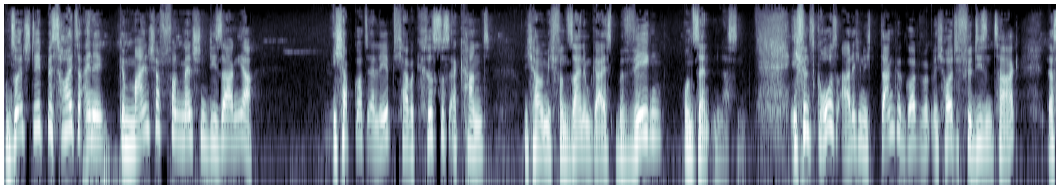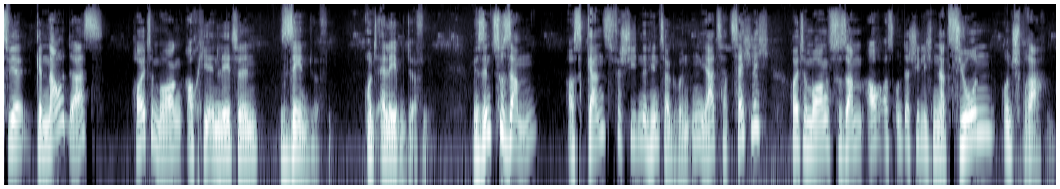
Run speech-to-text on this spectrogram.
Und so entsteht bis heute eine Gemeinschaft von Menschen, die sagen, ja, ich habe Gott erlebt, ich habe Christus erkannt, ich habe mich von seinem Geist bewegen und senden lassen. Ich finde es großartig und ich danke Gott wirklich heute für diesen Tag, dass wir genau das heute Morgen auch hier in Letheln sehen dürfen und erleben dürfen. Wir sind zusammen aus ganz verschiedenen Hintergründen, ja tatsächlich heute Morgen zusammen auch aus unterschiedlichen Nationen und Sprachen.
